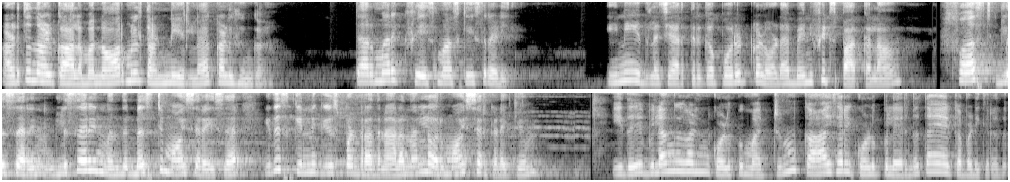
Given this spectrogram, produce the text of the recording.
அடுத்த நாள் காலமாக நார்மல் தண்ணீரில் கழுகுங்க. Turmeric face mask is ready இனி இதில் சேர்த்துருக்க பொருட்களோட பெனிஃபிட்ஸ் பார்க்கலாம். ஃபர்ஸ்ட் கிளிசரின் கிளிசரின் வந்து பெஸ்ட் மாய்ஸ்சரைசர் இது ஸ்கின்னுக்கு யூஸ் பண்ணுறதுனால நல்ல ஒரு மாய்ஸ்சர் கிடைக்கும். இது விலங்குகளின் கொழுப்பு மற்றும் காய்கறி கொழுப்பிலிருந்து தயாரிக்கப்படுகிறது.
